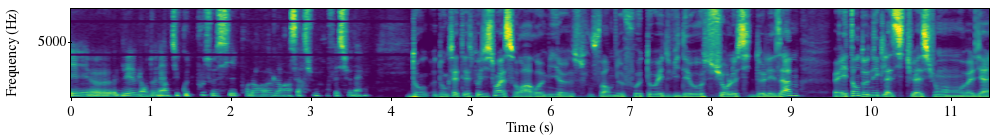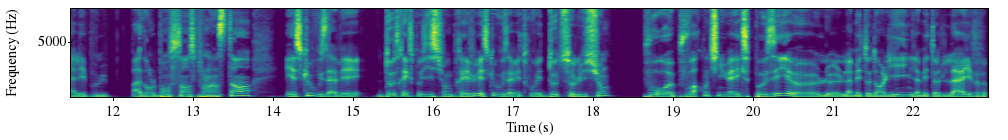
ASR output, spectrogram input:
et leur donner un petit coup de pouce aussi pour leur insertion professionnelle. Donc, cette exposition, elle sera remise euh, sous forme de photos et de vidéos sur le site de l'ESAM. Euh, étant donné que la situation, on va le dire, elle évolue pas dans le bon sens pour l'instant, est-ce que vous avez d'autres expositions prévues? Est-ce que vous avez trouvé d'autres solutions pour euh, pouvoir continuer à exposer la méthode en ligne, la méthode live?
